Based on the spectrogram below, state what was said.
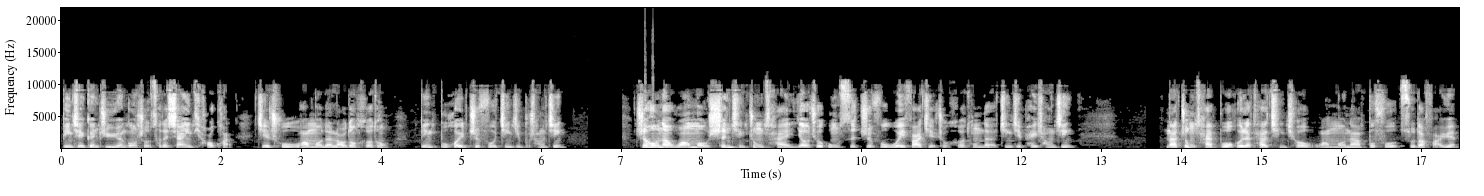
并且根据员工手册的相应条款解除王某的劳动合同，并不会支付经济补偿金。之后呢，王某申请仲裁，要求公司支付违法解除合同的经济赔偿金。那仲裁驳回了他的请求，王某呢不服，诉到法院。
